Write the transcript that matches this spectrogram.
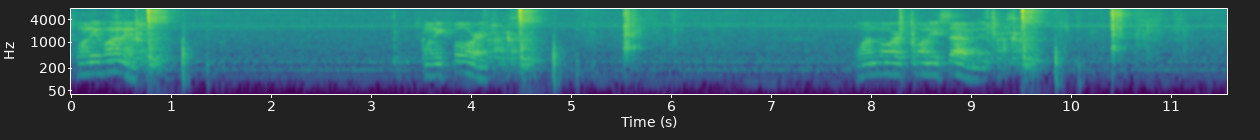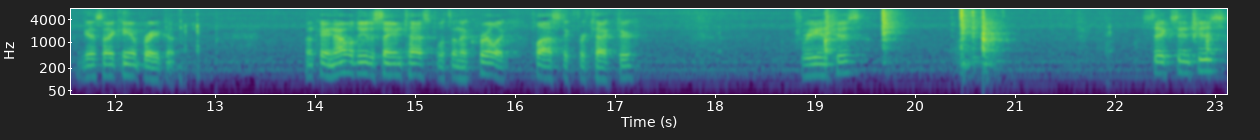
21 inches. 24 inches. One more 27 inches. Guess I can't break them. Okay, now we'll do the same test with an acrylic plastic protector. 3 inches. 6 inches.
